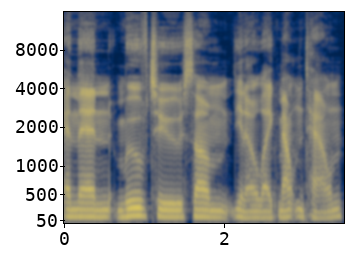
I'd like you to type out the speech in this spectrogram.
and then moved to some, you know, like mountain town.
